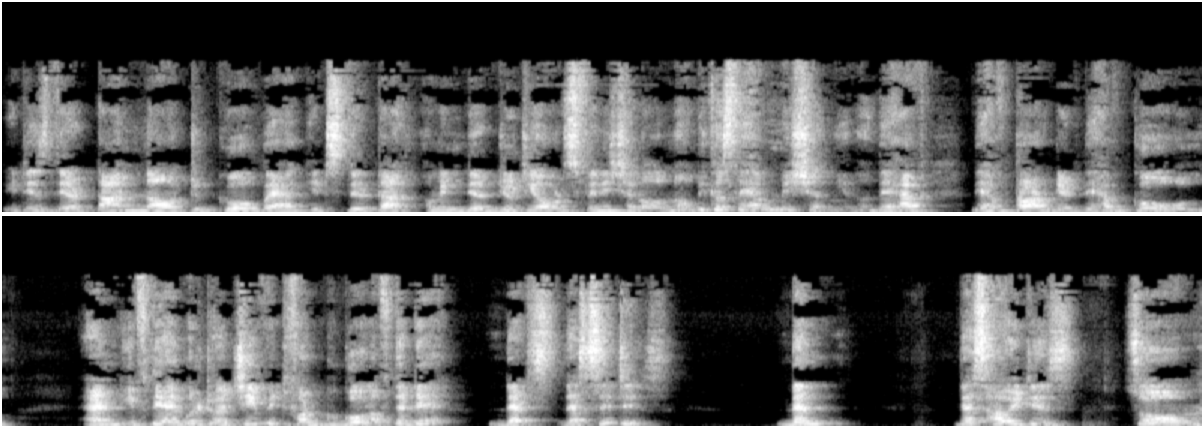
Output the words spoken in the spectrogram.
it is their time now to go back. It's their time. I mean, their duty hours finish and all. No, because they have mission, you know, they have, they have target, they have goal and if they are able to achieve it for goal of the day that's that's it is. Then that's how it is. So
